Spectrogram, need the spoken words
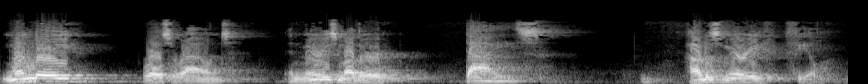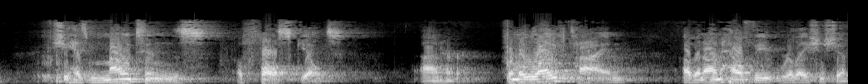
Monday rolls around and Mary's mother dies. How does Mary feel? She has mountains of false guilt on her from a lifetime of an unhealthy relationship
